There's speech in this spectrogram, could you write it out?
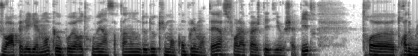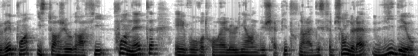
Je vous rappelle également que vous pouvez retrouver un certain nombre de documents complémentaires sur la page dédiée au chapitre www.histoiregéographie.net et vous retrouverez le lien du chapitre dans la description de la vidéo.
